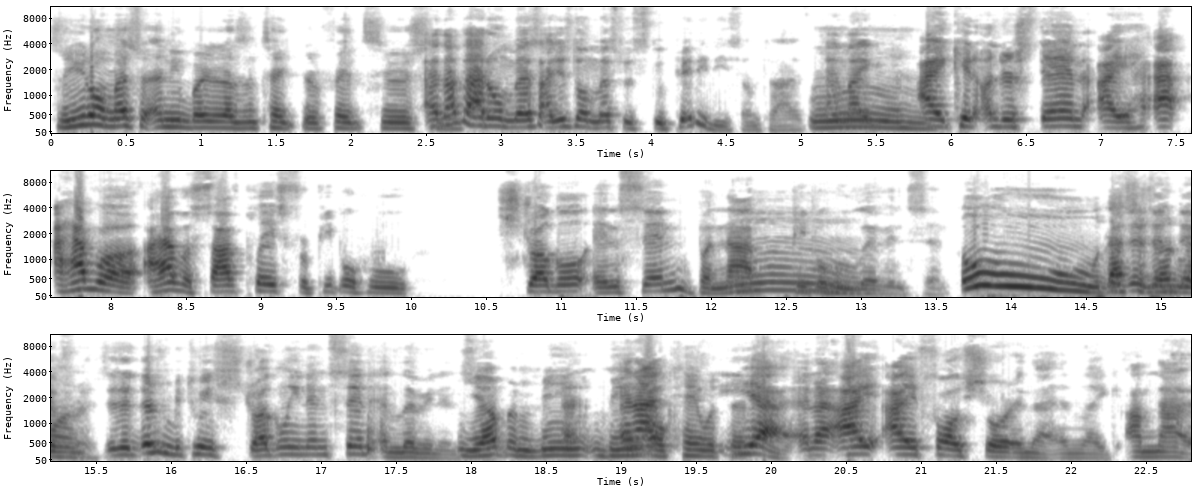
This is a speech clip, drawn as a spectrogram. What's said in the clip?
So you don't mess with anybody that doesn't take their faith seriously. And not that I don't mess, I just don't mess with stupidity sometimes. And like Mm. I can understand. I ha- I have a I have a soft place for people who struggle in sin, but not people who Mm. live in sin. Ooh, that's a good difference. one. There's a difference between struggling in sin and living in sin. Yep, and being And- being and I- okay with it. Yeah, and I, I I fall short in that, and like I'm not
